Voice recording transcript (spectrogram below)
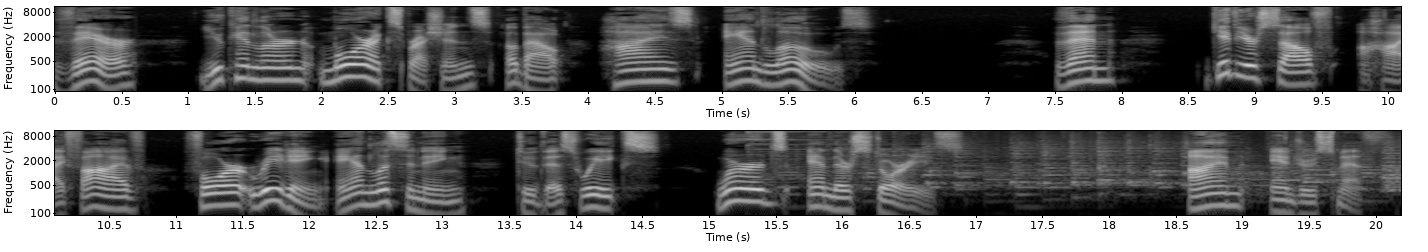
There, you can learn more expressions about highs and lows. Then, give yourself a high five for reading and listening to this week's Words and Their Stories. I'm Andrew Smith.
